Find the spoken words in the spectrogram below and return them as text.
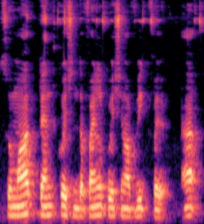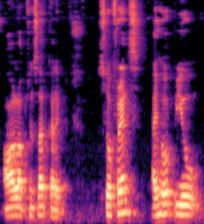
So mark 10th question the final question of week 5 uh, all options are correct. So friends i hope you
